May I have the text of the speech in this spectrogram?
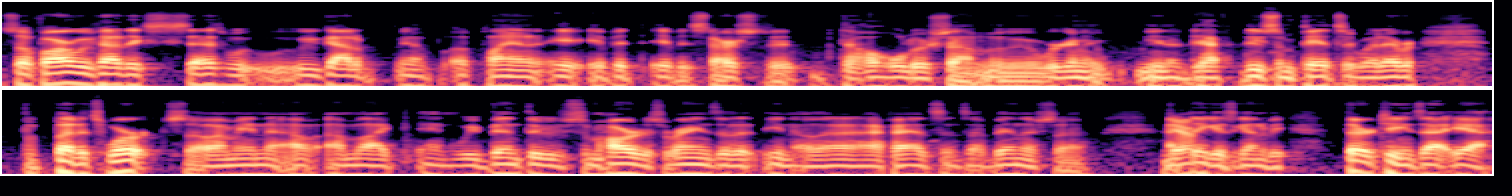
so far, we've had the success. We, we've got a, you know, a plan. If it if it starts to, to hold or something, we- we're gonna you know have to do some pits or whatever. But, but it's worked. So I mean, I, I'm like, and we've been through some hardest rains that you know that I've had since I've been there. So I Yeah. think it's gonna be 13's that yeah.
